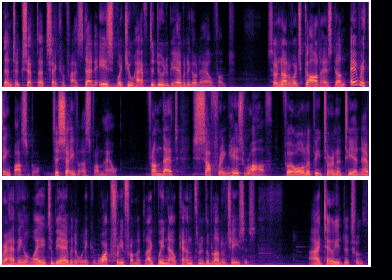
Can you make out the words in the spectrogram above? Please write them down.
than to accept that sacrifice. That is what you have to do to be able to go to hell, folks. So, in other words, God has done everything possible to save us from hell, from that suffering, His wrath for all of eternity, and never having a way to be able to walk free from it like we now can through the blood of Jesus. I tell you the truth.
